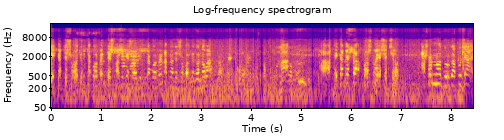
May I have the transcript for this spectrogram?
এই কাজে সহযোগিতা করবেন, দেশবাসীকে সহযোগিতা করবেন। আপনাদের সকলকে ধন্যবাদ। হ্যাঁ এখানে একটা প্রশ্ন এসেছিল। আসন্ন দুর্গাপূজায়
